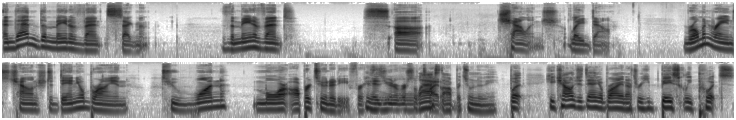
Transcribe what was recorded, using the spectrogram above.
And then the main event segment. The main event uh, challenge laid down. Roman Reigns challenged Daniel Bryan to one more opportunity for his, Universal last title. opportunity. But he challenges Daniel Bryan after he basically puts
